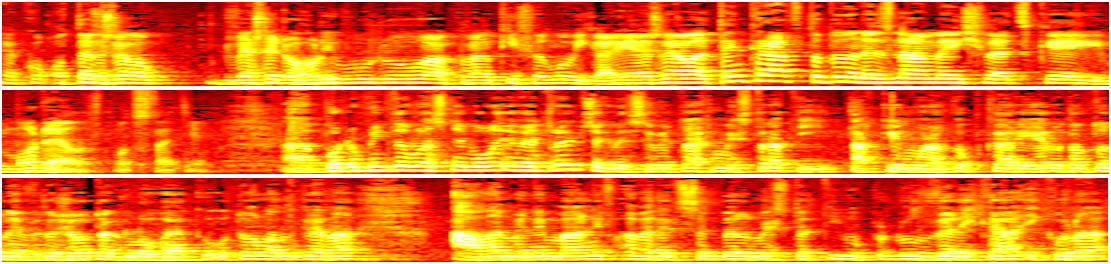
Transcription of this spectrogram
jako otevřel dveře do Hollywoodu a k velký filmové kariéře, ale tenkrát to byl neznámý švédský model v podstatě. A podobný to vlastně bylo i ve trojce, kdy si vytáhl mistra tý, taky mu nakop kariéru, tam to nevydrželo tak dlouho jako u toho Landgrena, ale minimálně v Americe byl mistr tý opravdu veliká ikona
